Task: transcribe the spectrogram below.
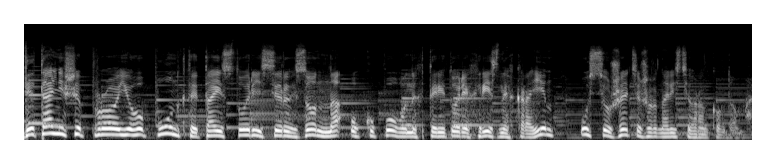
Детальніше про його пункти та історії сірих зон на окупованих територіях різних країн у сюжеті журналістів ранку вдома.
